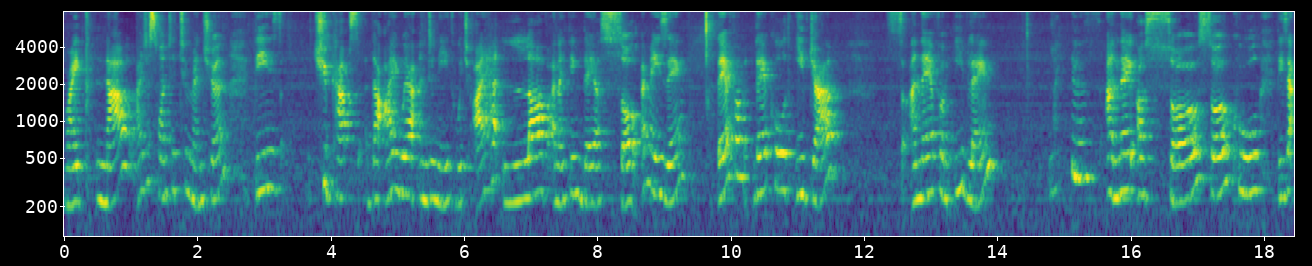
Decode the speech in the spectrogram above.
right now. I just wanted to mention these tube caps that I wear underneath which I had love and I think they are so amazing. They are from they're called Evejab. So, and they are from Evelane like this. And they are so so cool. These are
